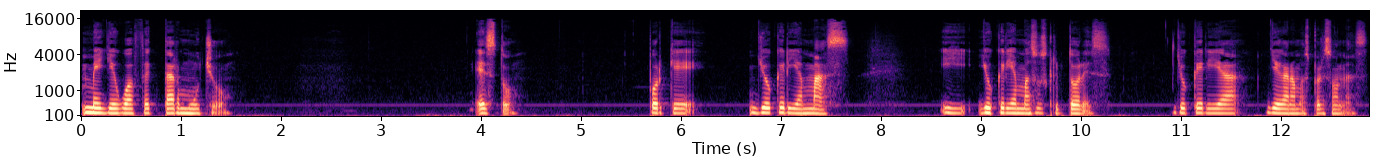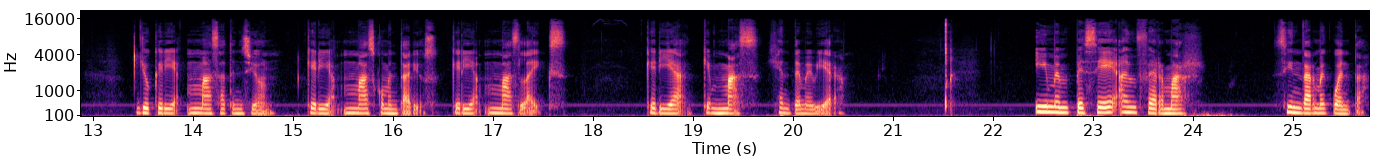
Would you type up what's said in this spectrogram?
me llegó a afectar mucho esto, porque yo quería más y yo quería más suscriptores, yo quería llegar a más personas, yo quería más atención, quería más comentarios, quería más likes, quería que más gente me viera. Y me empecé a enfermar sin darme cuenta.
